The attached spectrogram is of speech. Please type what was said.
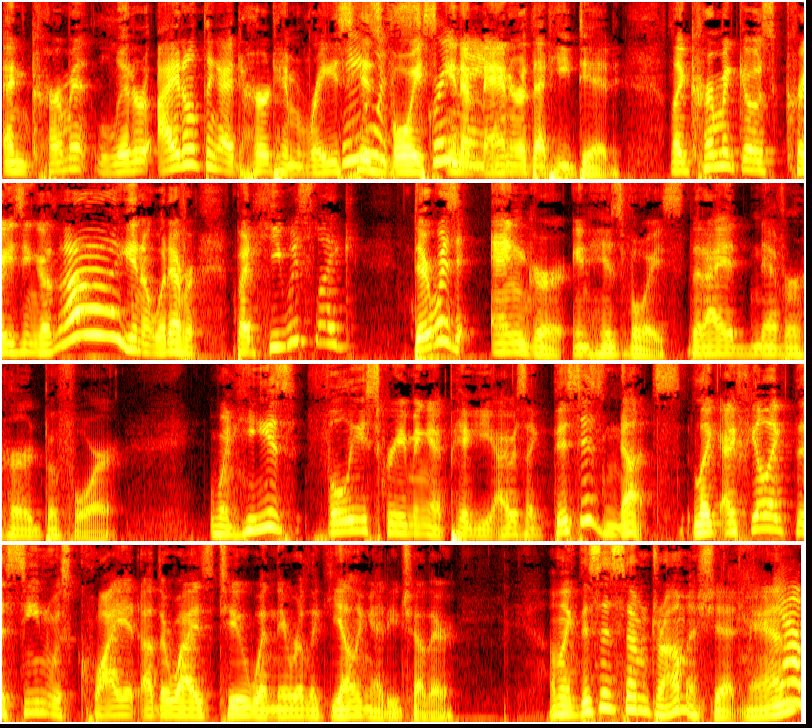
and Kermit literally I don't think I'd heard him raise He his was voice in a screaming. manner that he did. Like Kermit goes crazy and goes, ah, you know, whatever. But he was like, there was anger in his voice that I had never heard before. When he's fully screaming at Piggy, I was like, this is nuts. Like, I feel like the scene was quiet otherwise too when they were like yelling at each other. I'm like, this is some drama shit, man. Yeah,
